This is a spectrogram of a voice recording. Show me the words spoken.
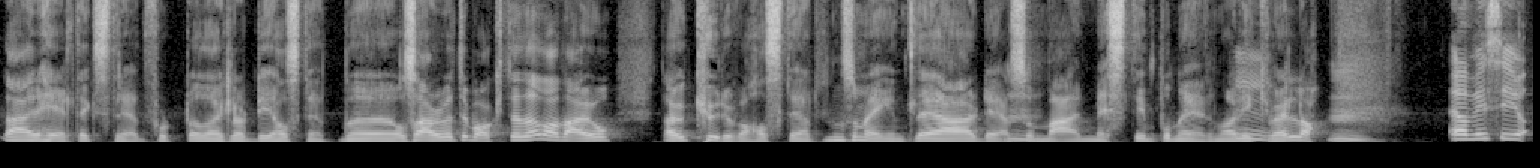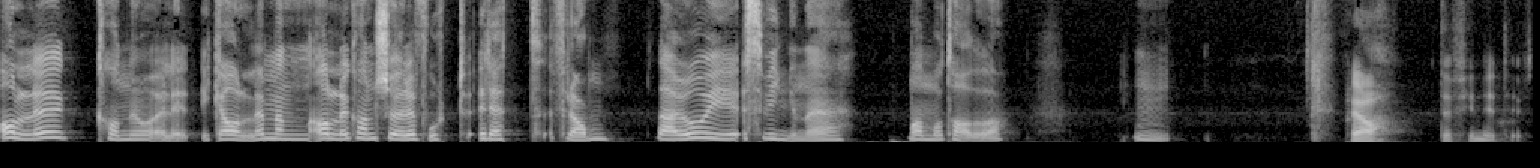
det er helt ekstremt fort, og det er klart de hastighetene Og så er vi tilbake til det, da. Det er jo, det er jo kurvehastigheten som egentlig er det som er mest imponerende allikevel, da. Mm. ja, vi sier jo alle kan jo, eller ikke alle, men alle kan kjøre fort rett fram. Det er jo i svingene man må ta det, da. Mm. Ja, definitivt.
